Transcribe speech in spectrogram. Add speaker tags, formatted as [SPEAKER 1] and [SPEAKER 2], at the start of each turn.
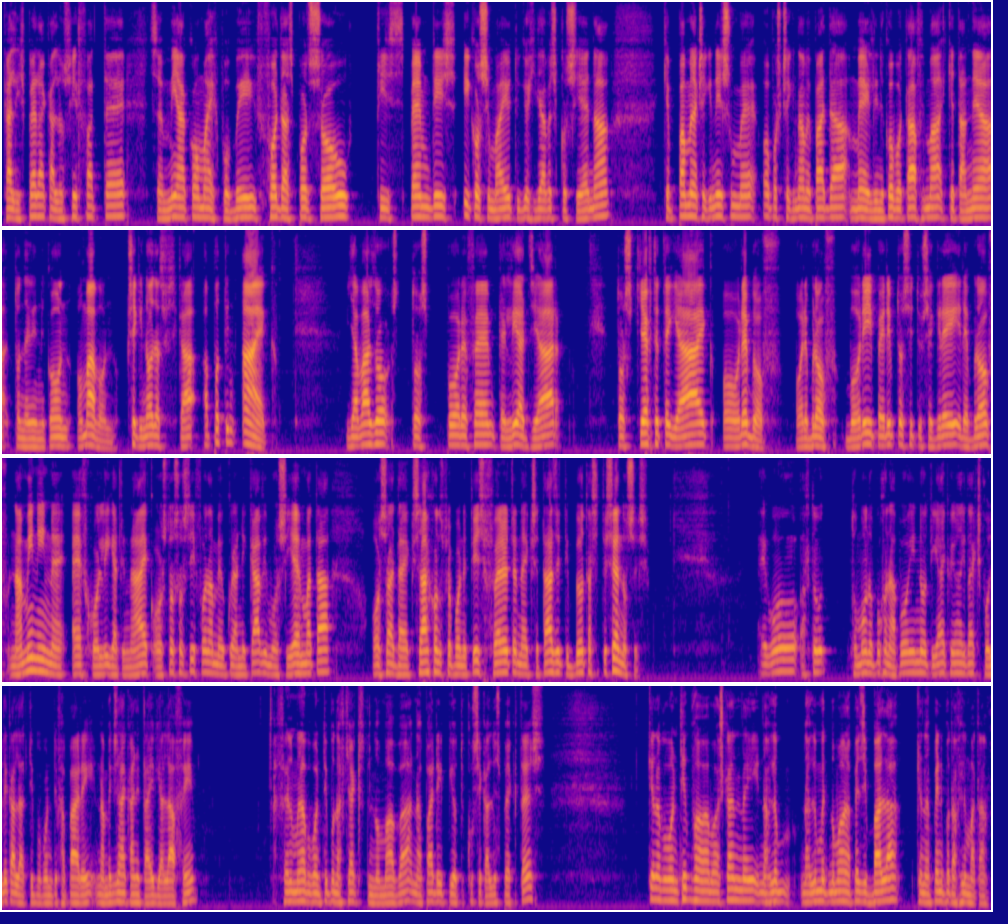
[SPEAKER 1] Καλησπέρα, καλώς ήρθατε σε μία ακόμα εκπομπή Fonda Sports Show της 5ης 20 Μαΐου του 2021 και πάμε να ξεκινήσουμε όπως ξεκινάμε πάντα με ελληνικό πρωτάθλημα και τα νέα των ελληνικών ομάδων ξεκινώντας φυσικά από την ΑΕΚ. Διαβάζω στο sportfm.gr το σκέφτεται για ΑΕΚ ο Ρέμπροφ ο Ρεμπρόφ. Μπορεί η περίπτωση του Σεγκρέη Ρεμπρόφ να μην είναι εύκολη για την ΑΕΚ, ωστόσο σύμφωνα με ουκρανικά δημοσιεύματα, ο 46χρονος προπονητής φέρεται να εξετάζει την πρόταση της Ένωσης. Εγώ αυτό το μόνο που έχω να πω είναι ότι η ΑΕΚ πρέπει να κοιτάξει πολύ καλά τι προπονητή θα πάρει, να μην ξανακάνει τα ίδια λάθη. Θέλουμε ένα προπονητή που να φτιάξει την ομάδα, να πάρει ποιοτικούς και καλούς παίκτες και ένα προπονητή που θα μας κάνει να, βλέπουμε, να βλέπουμε την ομάδα να παίζει μπάλα και να παίρνει πρωταθλήματα.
